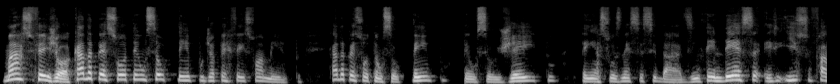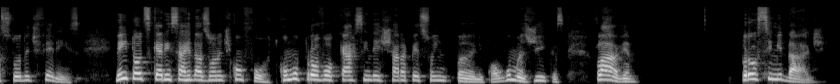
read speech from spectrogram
Márcio Feijó, cada pessoa tem o seu tempo de aperfeiçoamento. Cada pessoa tem o seu tempo, tem o seu jeito, tem as suas necessidades. Entender essa, isso faz toda a diferença. Nem todos querem sair da zona de conforto. Como provocar sem deixar a pessoa em pânico? Algumas dicas. Flávia, proximidade.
